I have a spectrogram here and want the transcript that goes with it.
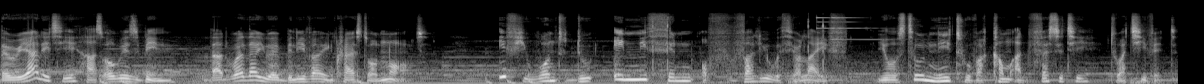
the reality has always been that whether you're a believer in Christ or not, if you want to do anything of value with your life, you will still need to overcome adversity to achieve it.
